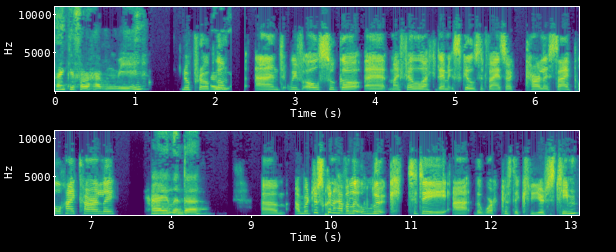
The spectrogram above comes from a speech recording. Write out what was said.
Thank you for having me. No problem. And we've also got uh, my fellow academic skills advisor, Carly Seipel. Hi, Carly. Hi, Linda. Um, and we're just going to have a little look today at the work of the careers team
